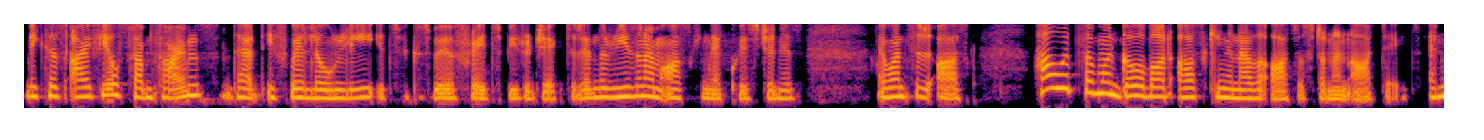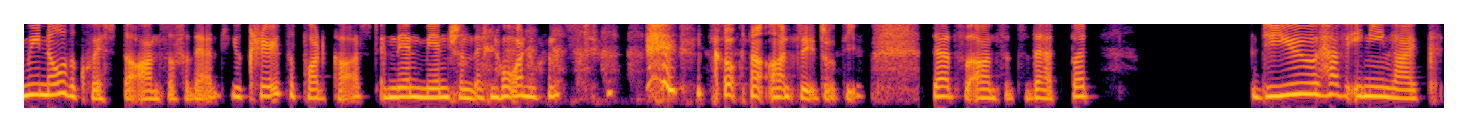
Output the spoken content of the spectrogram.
Because I feel sometimes that if we're lonely, it's because we're afraid to be rejected. And the reason I'm asking that question is I wanted to ask how would someone go about asking another artist on an art date? And we know the quest, the answer for that. You create a podcast and then mention that no one wants to go on an art date with you. That's the answer to that. But do you have any like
